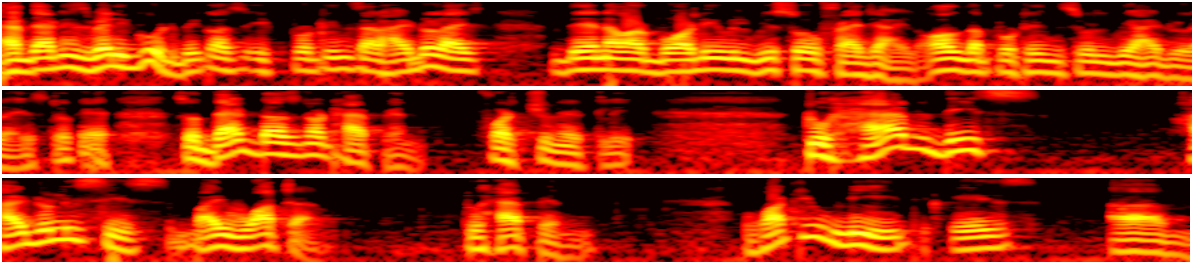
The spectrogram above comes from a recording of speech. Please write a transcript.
And that is very good because if proteins are hydrolyzed then our body will be so fragile all the proteins will be hydrolyzed. Okay. So, that does not happen fortunately. To have this hydrolysis by water to happen what you need is um,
